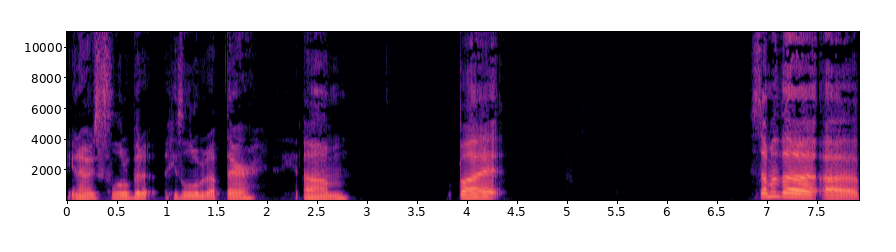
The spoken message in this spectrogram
you know, he's a little bit he's a little bit up there. Um but some of the uh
